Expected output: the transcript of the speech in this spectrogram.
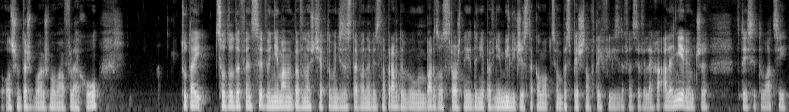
o czym też była już mowa w Lechu. Tutaj co do defensywy nie mamy pewności, jak to będzie zestawione, więc naprawdę byłbym bardzo ostrożny. Jedynie pewnie Milic jest taką opcją bezpieczną w tej chwili z defensywy Lecha, ale nie wiem, czy w tej sytuacji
